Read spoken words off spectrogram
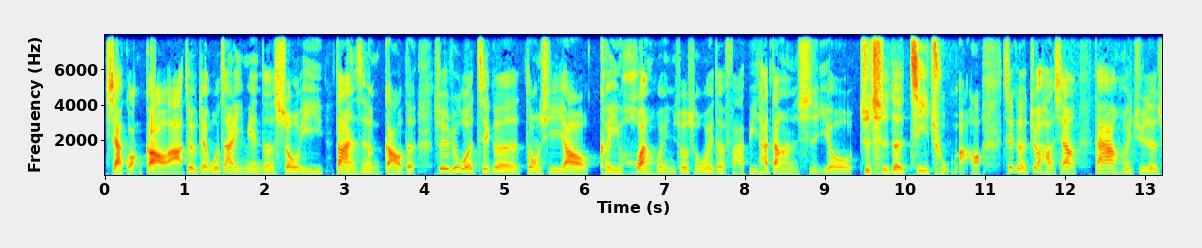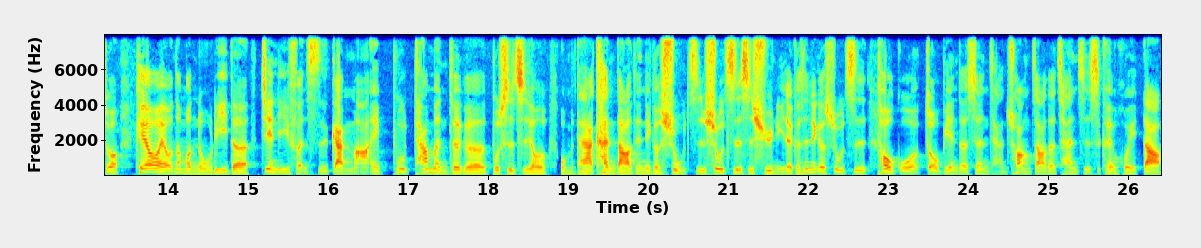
下广告啊，对不对？我在里面的收益当然是很高的。所以，如果这个东西要可以换回你说所谓的法币，它当然是有支持的基础嘛，哈。这个就好像大家会觉得说，KOL 那么努力的建立粉丝干嘛？诶，不，他们这个不是只有我们大家看到的那个数字，数字是虚拟的，可是那个数字透过周边的生产创造的产值是可以回到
